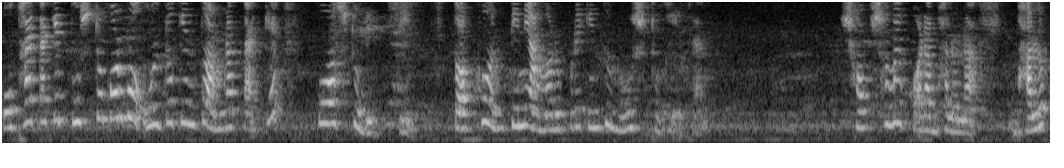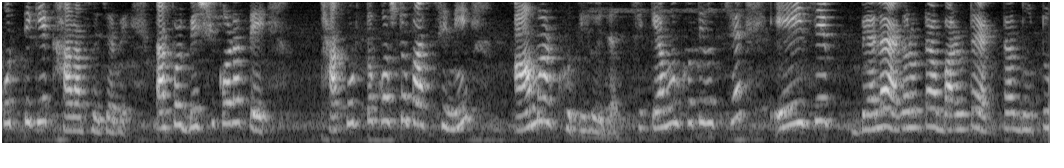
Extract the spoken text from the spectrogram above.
কোথায় তাকে তুষ্ট করব? উল্টো কিন্তু আমরা তাকে কষ্ট দিচ্ছি। তখন তিনি আমার উপরে কিন্তু রুষ্ট হয়ে যান। সব সময় করা ভালো না। ভালো করতে গিয়ে খারাপ হয়ে যাবে। তারপর বেশি করাতে ঠাকুর তো কষ্ট পাচ্ছিনি আমার ক্ষতি হয়ে যাচ্ছে। কেমন ক্ষতি হচ্ছে? এই যে বেলা এগারোটা, বারোটা, একটা, দুটো,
